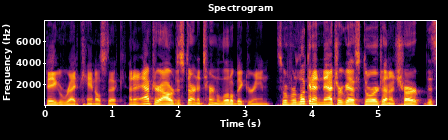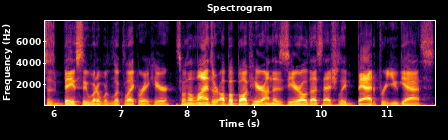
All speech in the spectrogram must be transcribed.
big red candlestick. And then after hours, it's starting to turn a little bit green. So if we're looking at natural gas storage on a chart, this is basically what it would look like right here. So when the lines are up above here on the zero, that's actually bad for UGAS.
